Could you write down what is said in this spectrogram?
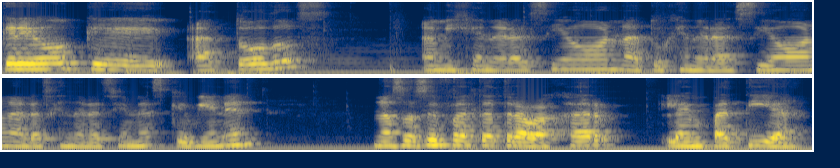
creo que a todos, a mi generación, a tu generación, a las generaciones que vienen, nos hace falta trabajar la empatía.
